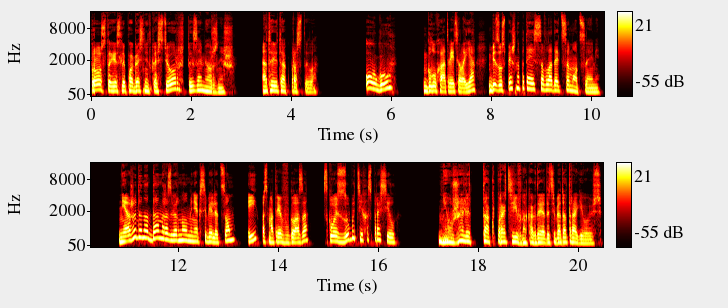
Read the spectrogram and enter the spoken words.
Просто если погаснет костер, ты замерзнешь. А ты и так простыла». «Угу», — глухо ответила я, безуспешно пытаясь совладать с эмоциями. Неожиданно Дан развернул меня к себе лицом и, посмотрев в глаза, сквозь зубы тихо спросил. «Неужели так противно, когда я до тебя дотрагиваюсь?»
